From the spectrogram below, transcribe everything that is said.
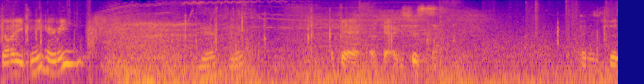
Johnny, can you hear me? Yes, yes. Okay, okay. It's just, it's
